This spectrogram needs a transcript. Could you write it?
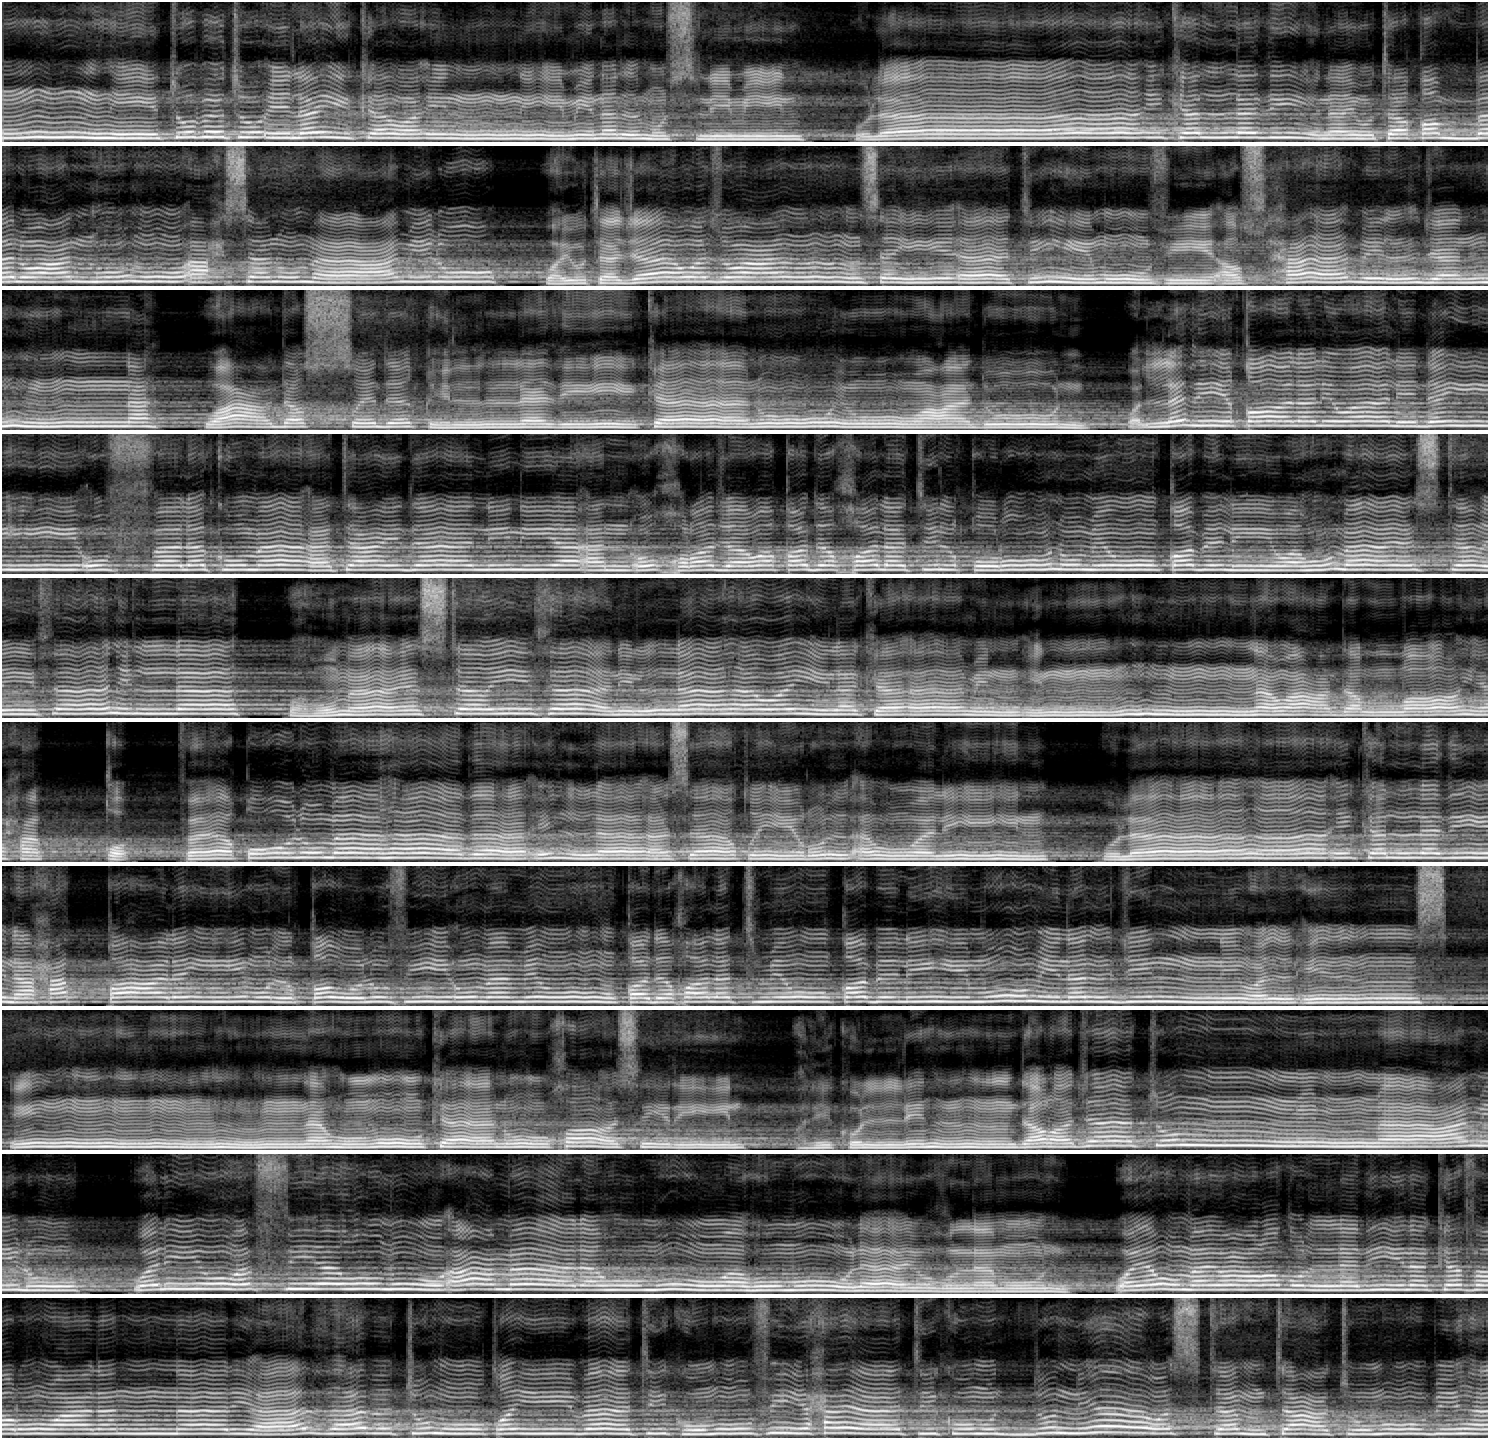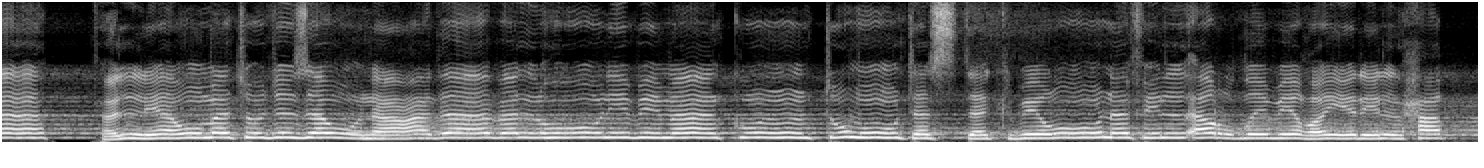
إني تبت إليك وإني من المسلمين. أولئك الذين يتقبل عنهم أحسن ما عملوا ويتجاوز عن سيئاتهم في أصحاب الجنة. وعد الصدق الذي كانوا يوعدون والذي قال لوالديه اف لكما اتعدانني ان اخرج وقد خلت القرون من قبلي وهما يستغيثان الله وهما يستغيثان الله ويلك امن ان وعد الله حق فيقول ما هذا إلا أساطير الأولين. أولئك الذين حق عليهم القول في أمم قد خلت من قبلهم من الجن والإنس. إنهم كانوا خاسرين. ولكل درجات مما عملوا. وليوفيهم أعمالهم وهم لا يظلمون. ويوم يعرض الذين كفروا على النار أذهبتم طيباتكم في حياتكم الدنيا واستمتعتم بها. فاليوم تجزون عذاب الهون بما كنتم تستكبرون في الأرض بغير الحق.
